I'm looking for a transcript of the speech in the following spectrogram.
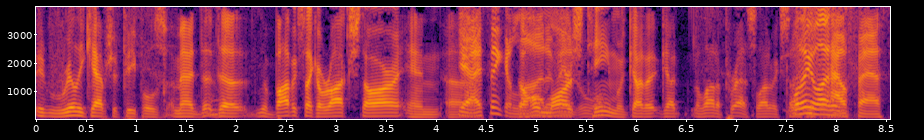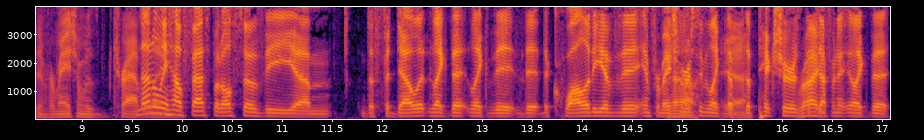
it really captured people's imagine. The, the, the Bobak's like a rock star, and uh, Yeah, I think a the lot whole of Mars will- team was- got a, got a lot of press, a lot of Well, I excitement. think a lot of how his- fast information was traveling. not only how fast, but also the um, the fidelity, like the like the the, the quality of the information Yeah. we're receiving, like the, Yeah. the pictures, Right. the definite, like the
